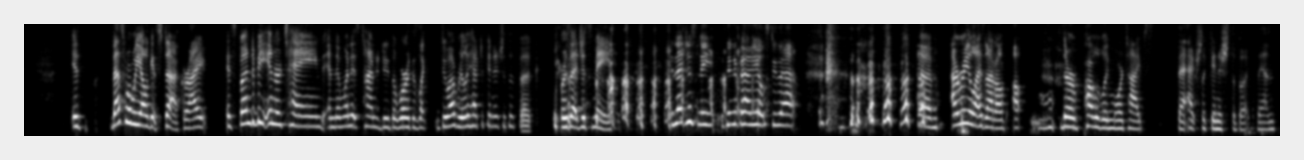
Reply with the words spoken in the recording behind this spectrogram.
it that's where we all get stuck right? It's fun to be entertained and then when it's time to do the work it's like do i really have to finish this book? Or is that just me is that just me? Does anybody else do that? um, I realize that I'll, I'll, there are probably more types that actually finish the book than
